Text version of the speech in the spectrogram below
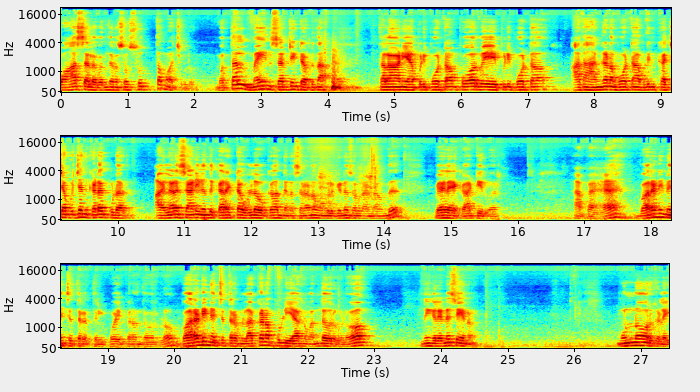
வாசலை வந்து என்ன சொல் சுத்தமாக வச்சுவிடும் முதல் மெயின் சப்ஜெக்ட் அப்படி தான் தலாணி அப்படி போட்டான் போர்வையை இப்படி போட்டான் அதை அங்கனை போட்டான் அப்படின்னு கச்சா புச்சான்னு கிடக்கக்கூடாது. அதனால சனி வந்து கரெக்டாக உள்ளே உட்காந்து என்ன சொன்னா உங்களுக்கு என்ன சொல்லணும்னா வந்து வேலையை காட்டிடுவார். அப்போ பரணி நட்சத்திரத்தில் போய் பிறந்தவர்களோ பரணி நட்சத்திரம் லக்கண புள்ளியாக வந்தவர்களோ நீங்கள் என்ன செய்யணும்? முன்னோர்களை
